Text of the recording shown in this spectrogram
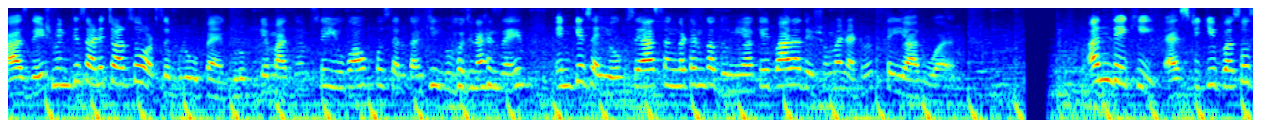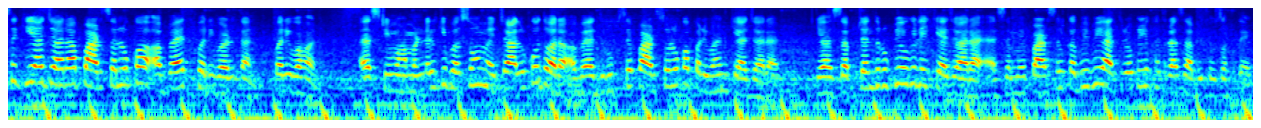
आज देश में इनके साढ़े चार सौ व्हाट्सएप ग्रुप हैं। ग्रुप के माध्यम से युवाओं को सरकार की योजनाएँ सहित इनके सहयोग से आज संगठन का दुनिया के बारह देशों में नेटवर्क तैयार हुआ है। अनदेखी एसटी की बसों से किया जा रहा पार्सलों का अवैध परिवर्तन, परिवहन। एसटी महामंडल की बसों में चालकों द्वारा अवैध रूप से पार्सलों का परिवहन किया जा रहा है। यह सब चंद रुपयों के लिए किया जा रहा है। ऐसे में पार्सल कभी भी यात्रियों के लिए खतरा साबित हो सकते हैं,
